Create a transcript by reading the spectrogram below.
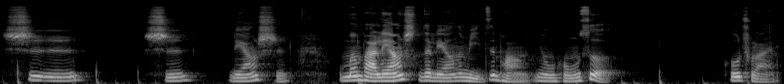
食食粮食。我们把粮食的粮的米字旁用红色勾出来。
